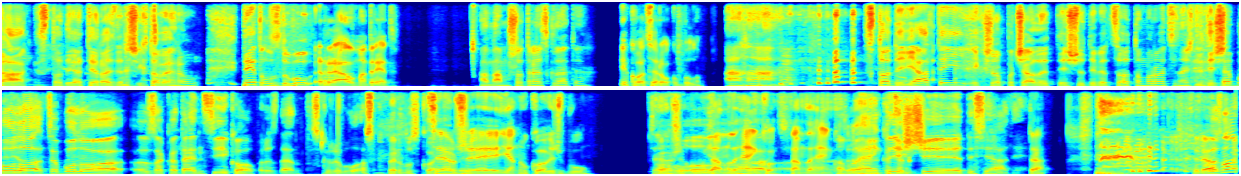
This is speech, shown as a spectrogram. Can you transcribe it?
Так, 109 розіграш. І хто виграв? Титул здобув Реал Мадрид. А нам що треба сказати? Якого це року було? Ага. 109-й, якщо почали в 1900 році, значить 2009. Це було, це було за каденції якого президента, скажи, будь ласка. Берлусконі. Це вже Янукович був. Це вже був Там Ян- легенько, там легенько. Там легенько. це- 2010. Так. Серйозно?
